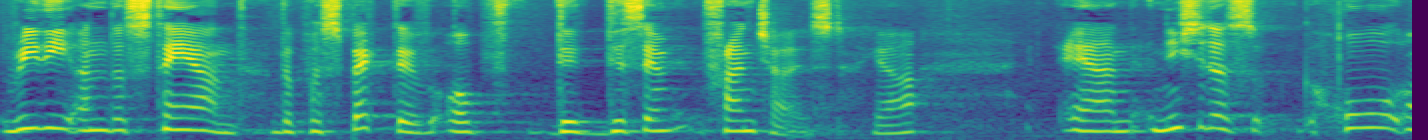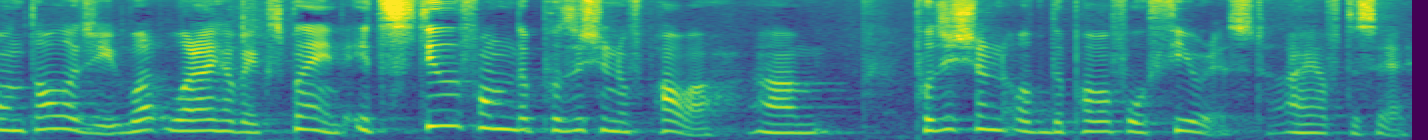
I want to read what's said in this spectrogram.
really understand the perspective of the disenfranchised, yeah? And Nishida's whole ontology, what, what I have explained, it's still from the position of power, um, position of the powerful theorist, I have to say,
